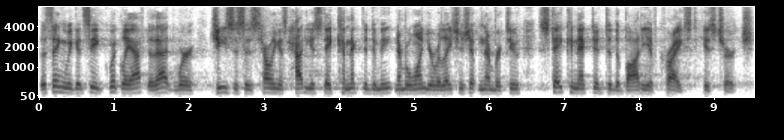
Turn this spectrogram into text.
The thing we could see quickly after that, where Jesus is telling us, How do you stay connected to me? Number one, your relationship. Number two, stay connected to the body of Christ, his church.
